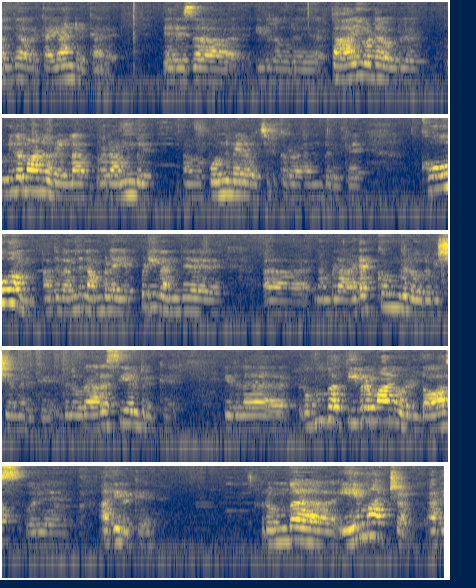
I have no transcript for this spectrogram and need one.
வந்து அவர் கையாண்டிருக்காரு தெர் இஸ் இதுல ஒரு தாயோட ஒரு புனிதமான ஒரு லவ் ஒரு அன்பு அவங்க பொண்ணு மேல வச்சிருக்கிற ஒரு அன்பு இருக்கு. கோபம் அது வந்து நம்மளை எப்படி வந்து நம்மளை அடக்குங்கிற ஒரு விஷயம் இருக்கு. இதுல ஒரு அரசியல் இருக்கு. இதுல ரொம்ப தீவிரமான ஒரு லாஸ் ஒரு அது இருக்கு. ரொம்ப ஏமாற்றம் அது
